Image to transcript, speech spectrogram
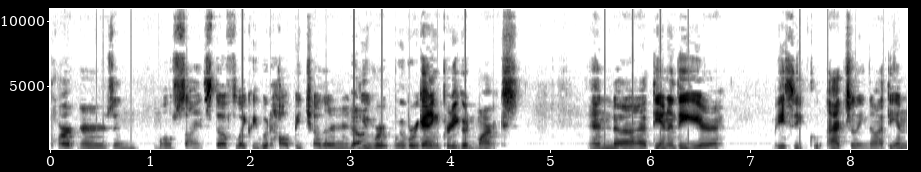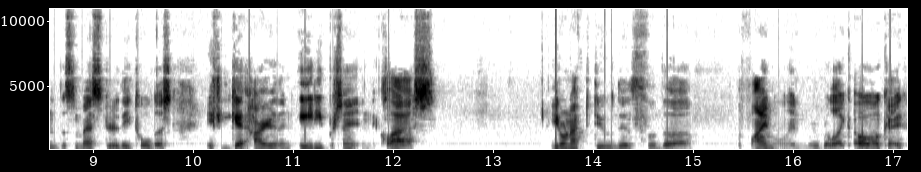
partners in most science stuff. Like we would help each other, and Yeah. we were we were getting pretty good marks. And uh, at the end of the year, basically, actually, no, at the end of the semester, they told us if you get higher than eighty percent in the class, you don't have to do this for the the final. And we were like, oh, okay.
